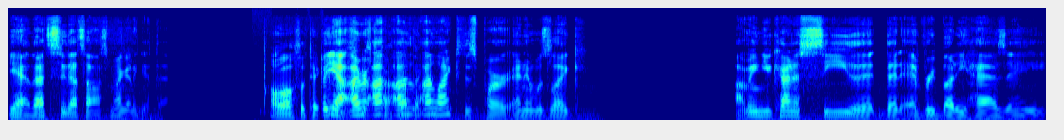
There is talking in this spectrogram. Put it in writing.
Yeah, that's see, that's awesome. I gotta get that. I'll also take. But yeah, I I, I, I liked this part, and it was like, I mean, you kind of see that that everybody has a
